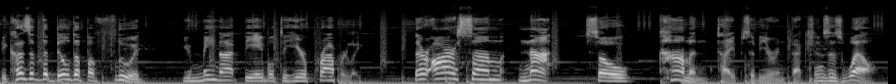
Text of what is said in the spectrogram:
Because of the buildup of fluid, you may not be able to hear properly. There are some not so common types of ear infections as well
